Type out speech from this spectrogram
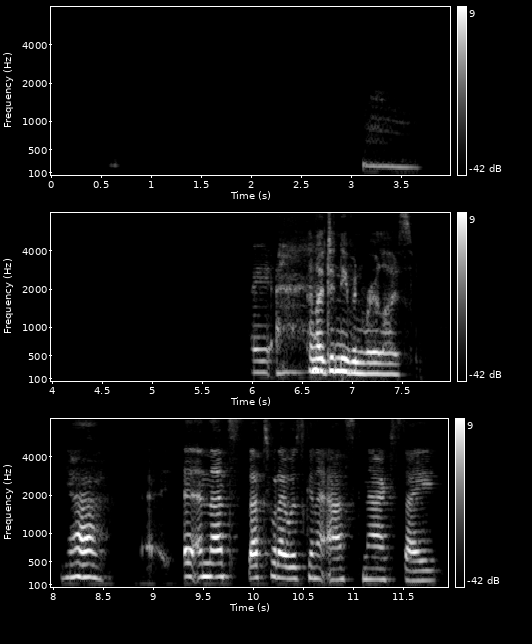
I and I didn't even realize. Yeah. And that's that's what I was going to ask next. I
